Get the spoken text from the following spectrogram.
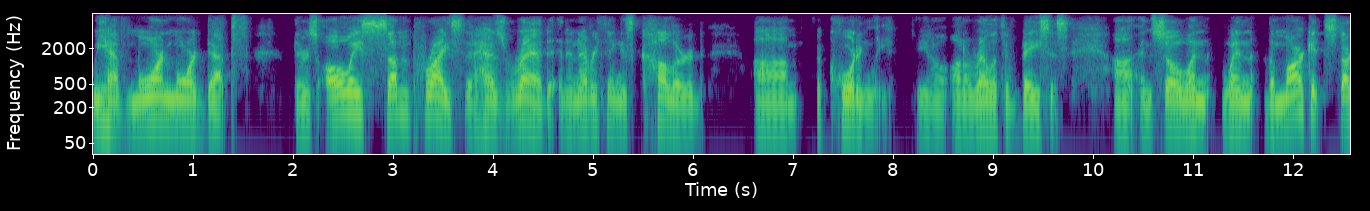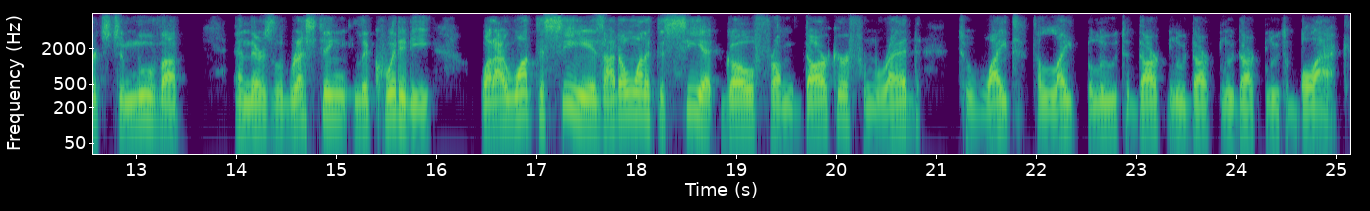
we have more and more depth. There's always some price that has red and then everything is colored um, accordingly, you know, on a relative basis. Uh, and so when, when the market starts to move up and there's resting liquidity, what I want to see is I don't want it to see it go from darker, from red to white to light blue to dark blue, dark blue, dark blue to black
